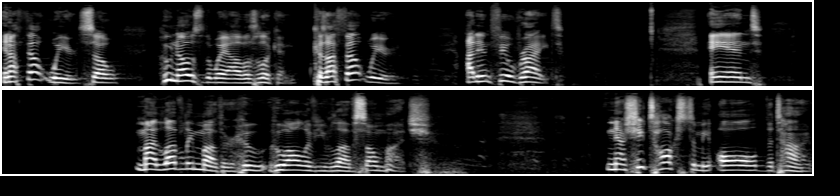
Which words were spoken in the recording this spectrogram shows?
And I felt weird. So who knows the way I was looking? Because I felt weird. I didn't feel right. And my lovely mother, who, who all of you love so much, now she talks to me all the time.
